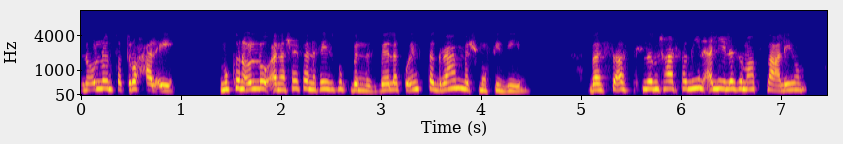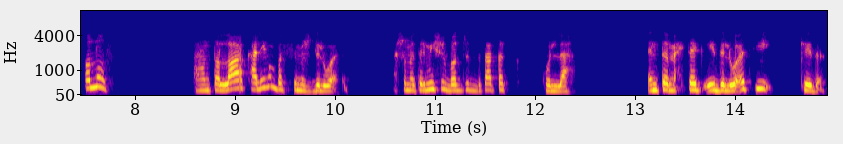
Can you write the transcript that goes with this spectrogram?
نقول له أنت تروح على إيه. ممكن أقول له أنا شايفة إن فيسبوك بالنسبة لك وإنستجرام مش مفيدين بس أصل مش عارفة مين قال لي لازم أطلع عليهم. خلاص هنطلعك عليهم بس مش دلوقتي عشان ما ترميش ال budget بتاعتك كلها. أنت محتاج إيه دلوقتي؟ كده.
